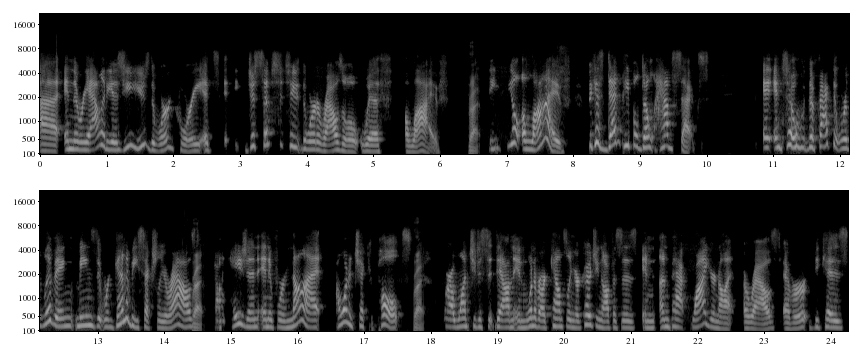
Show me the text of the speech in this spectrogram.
Uh, and the reality is, you use the word Corey. It's just substitute the word arousal with alive. Right. You feel alive because dead people don't have sex. A- And so the fact that we're living means that we're going to be sexually aroused Right. on occasion. And if we're not, I want to check your pulse. Right. Or I want you to sit down in one of our counseling or coaching offices and unpack why you're not aroused ever, because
